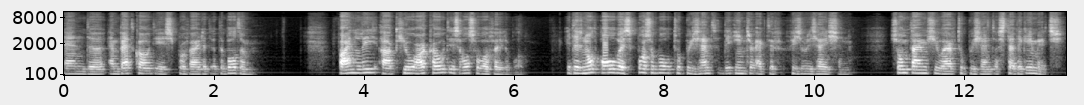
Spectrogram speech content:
and the embed code is provided at the bottom. Finally, a QR code is also available. It is not always possible to present the interactive visualization. Sometimes you have to present a static image.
